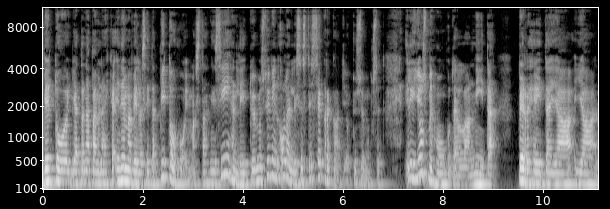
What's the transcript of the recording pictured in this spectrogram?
veto- ja tänä päivänä ehkä enemmän vielä siitä pitovoimasta, niin siihen liittyy myös hyvin oleellisesti segregaatiokysymykset. Eli jos me houkutellaan niitä perheitä ja, ja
